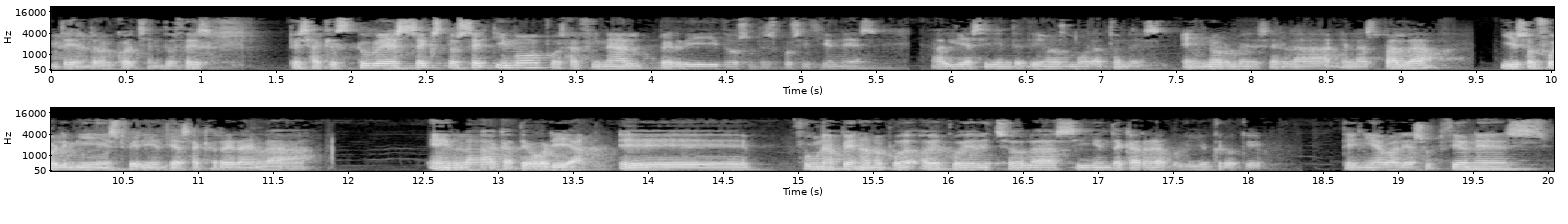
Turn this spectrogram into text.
dentro del coche. Entonces, pese a que estuve sexto, séptimo, pues al final perdí dos o tres posiciones. Al día siguiente tenía unos moratones enormes en la, en la espalda y eso fue mi experiencia, esa carrera en la, en la categoría. Eh, fue una pena no haber podido haber hecho la siguiente carrera porque yo creo que tenía varias opciones,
